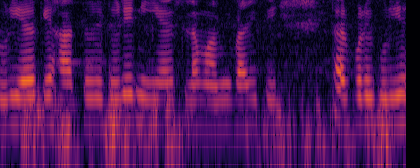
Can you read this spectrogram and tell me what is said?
গুড়িয়াকে হাত ধরে ধরে নিয়ে আসলাম আমি বাড়িতে। তারপরে গুড়িয়া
